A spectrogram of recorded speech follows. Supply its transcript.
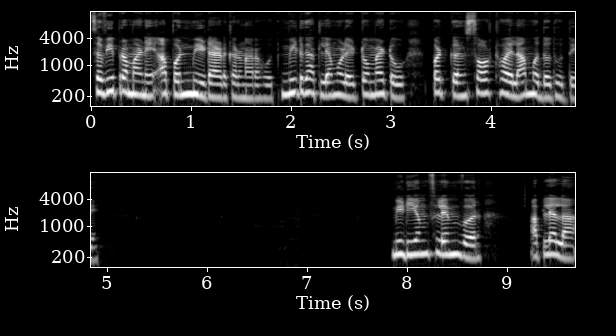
चवीप्रमाणे आपण मीठ ॲड करणार आहोत. मीठ घातल्यामुळे टोमॅटो पटकन सॉफ्ट व्हायला मदत होते. मीडियम फ्लेमवर आपल्याला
